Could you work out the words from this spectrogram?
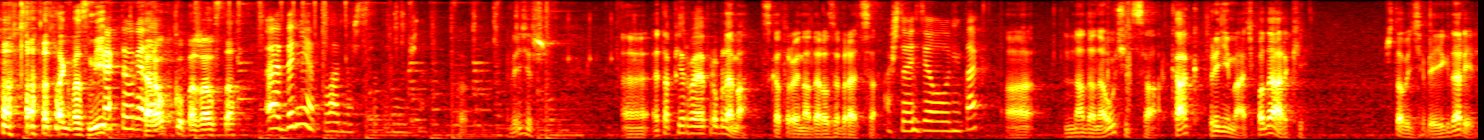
Так возьми ты коробку, пожалуйста. А, да нет, ладно, что-то не нужно. Видишь? Э, Это первая проблема, с которой надо разобраться. А что я сделала не так? А, Надо научиться, как принимать подарки, чтобы тебе их дарили.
